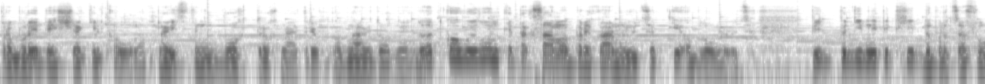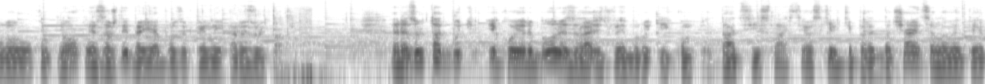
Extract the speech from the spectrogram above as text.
пробурити ще кілька лунок на відстані 2-3 метрів одна від одної. Додаткової лунки так само перекармлюються і обловлюються. Подібний підхід до процесу лову крупного окуня завжди дає позитивний результат. Результат будь-якої риболовлі залежить вибору і комплектації снасті, оскільки передбачається ловити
